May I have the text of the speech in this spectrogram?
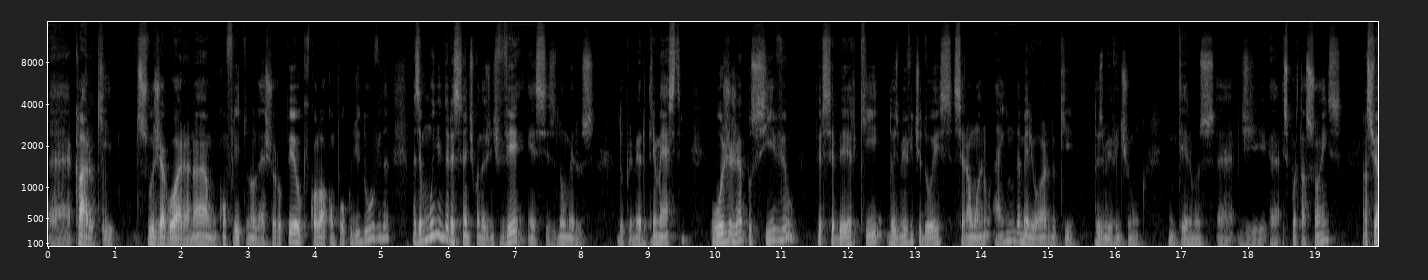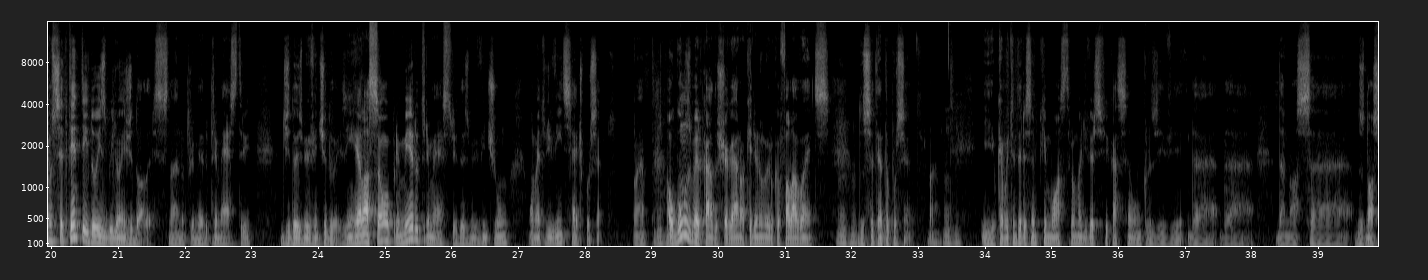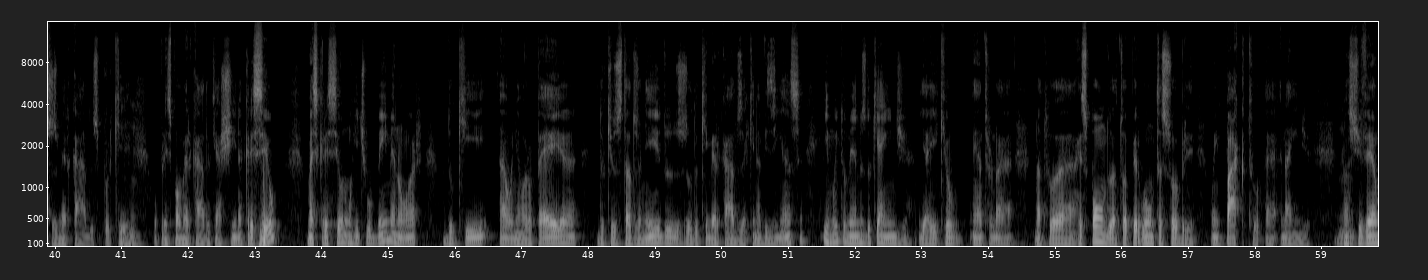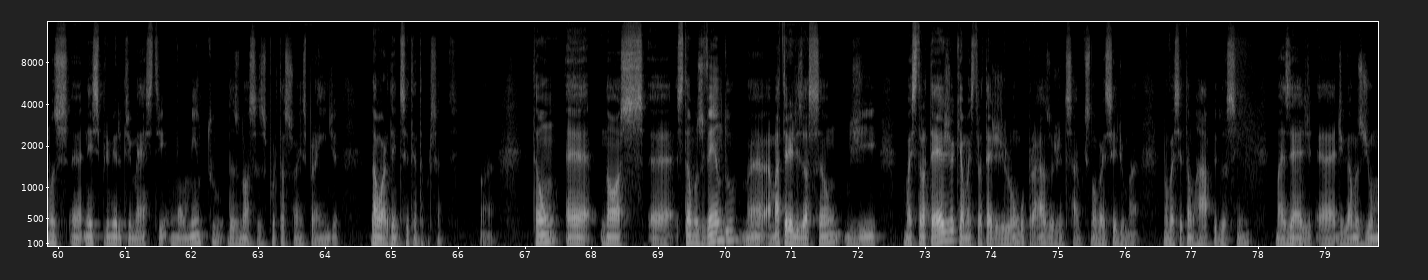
É, claro que surge agora né, um conflito no leste europeu que coloca um pouco de dúvida, mas é muito interessante quando a gente vê esses números do primeiro trimestre. Hoje já é possível perceber que 2022 será um ano ainda melhor do que 2021 em termos eh, de eh, exportações. Nós tivemos 72 bilhões de dólares né, no primeiro trimestre de 2022. Em relação ao primeiro trimestre de 2021, um aumento de 27%. É? Uhum. Alguns mercados chegaram àquele número que eu falava antes, uhum. dos 70%. É? Uhum. E o que é muito interessante porque mostra uma diversificação, inclusive, da, da, da nossa, dos nossos mercados, porque uhum. o principal mercado, que é a China, cresceu, mas cresceu num ritmo bem menor do que a União Europeia, do que os Estados Unidos ou do que mercados aqui na vizinhança e muito menos do que a Índia. E aí que eu entro na, na tua respondo a tua pergunta sobre o impacto é, na Índia. Uhum. Nós tivemos é, nesse primeiro trimestre um aumento das nossas exportações para a Índia da ordem de 70%. Né? Então é, nós estamos vendo né, a materialização de uma estratégia que é uma estratégia de longo prazo. A gente sabe que isso não vai ser de uma não vai ser tão rápido assim mas é, é digamos, de um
